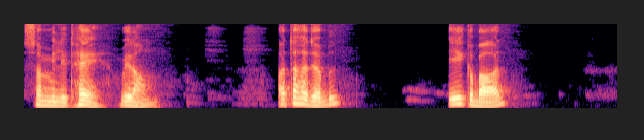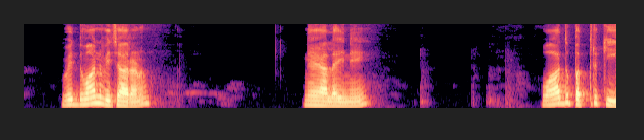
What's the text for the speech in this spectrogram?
सम्मिलित है। विराम। अतः जब एक बार विद्वान विचारण न्यायालय ने वादपत्र की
